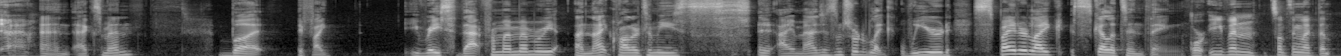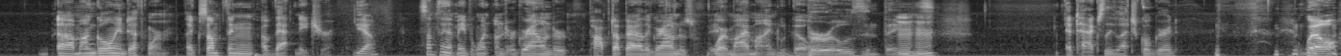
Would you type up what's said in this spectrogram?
yeah. and X Men. But if I erase that from my memory, a Nightcrawler to me, I imagine some sort of like weird spider like skeleton thing. Or even something like the uh, Mongolian deathworm, like something of that nature. Yeah. Something that maybe went underground or popped up out of the ground was where it my mind would go. Burrows and things. Mm-hmm. Attacks the electrical grid. well,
